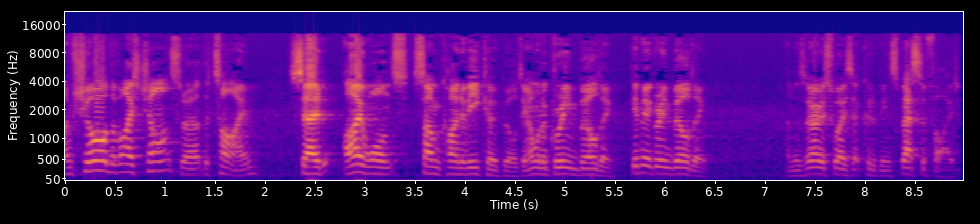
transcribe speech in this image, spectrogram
I'm sure the Vice Chancellor at the time said, I want some kind of eco building. I want a green building. Give me a green building. And there's various ways that could have been specified.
